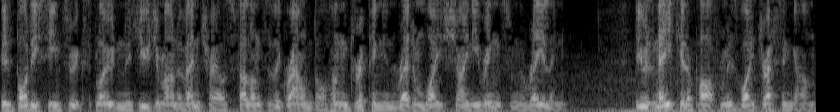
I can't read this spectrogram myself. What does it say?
His body seemed to explode and a huge amount of entrails fell onto the ground or hung dripping in red and white shiny rings from the railing. He was naked apart from his white dressing gown,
